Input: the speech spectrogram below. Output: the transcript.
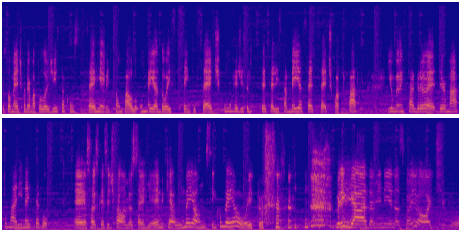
eu sou médica dermatologista com CRM de São Paulo 162107, com o registro de especialista 67744 e o meu Instagram é Dermato Marina Estevô. É, eu só esqueci de falar meu CRM, que é 161568. Obrigada, meninas. Foi ótimo.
